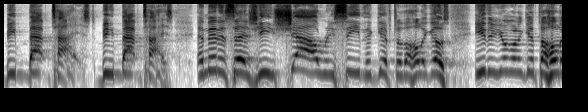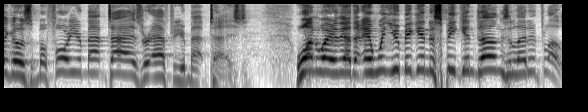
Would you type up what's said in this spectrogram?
Be baptized, be baptized. And then it says, Ye shall receive the gift of the Holy Ghost. Either you're going to get the Holy Ghost before you're baptized or after you're baptized. One way or the other. And when you begin to speak in tongues, let it flow.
